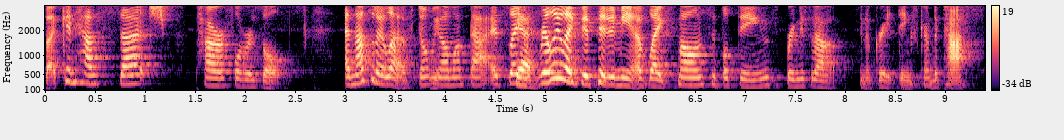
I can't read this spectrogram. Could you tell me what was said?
but can have such powerful results. And that's what I love. Don't we all want that? It's like Yes. really like the epitome of like small and simple things bring us about, you know, great things come to pass.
